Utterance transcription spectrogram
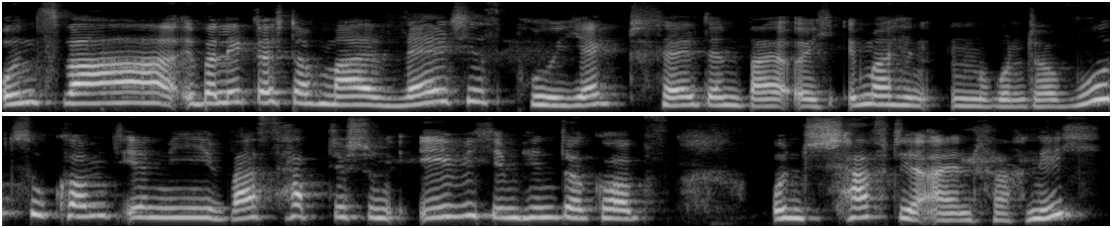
Und zwar überlegt euch doch mal, welches Projekt fällt denn bei euch immer hinten runter? Wozu kommt ihr nie? Was habt ihr schon ewig im Hinterkopf und schafft ihr einfach nicht?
